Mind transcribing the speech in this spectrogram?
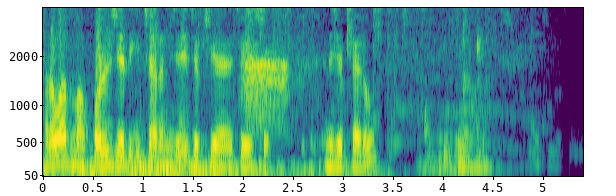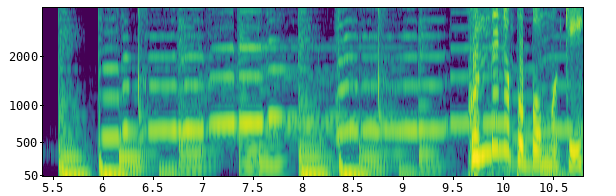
తర్వాత మా కోళ్ళ చేతికి ఇచ్చారని చెప్పి అని చెప్పారు. కుందనపు బొమ్మకి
